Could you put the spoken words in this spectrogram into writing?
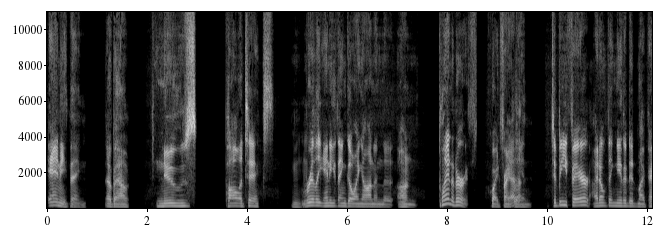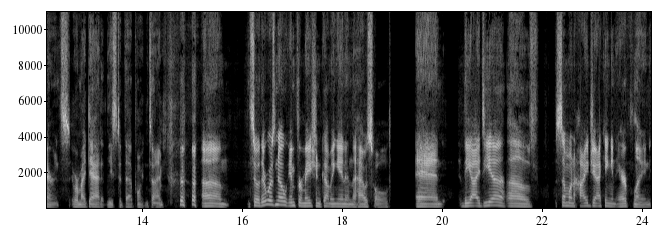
anything about news, politics, Mhm. really anything going on in the on planet Earth, quite frankly. Yeah. And to be fair, I don't think neither did my parents or my dad, at least at that point in time. um, so there was no information coming in in the household, and the idea of someone hijacking an airplane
